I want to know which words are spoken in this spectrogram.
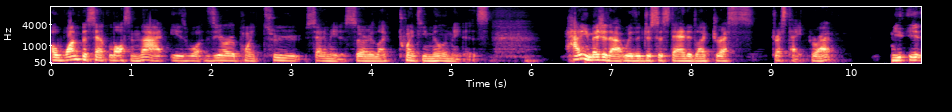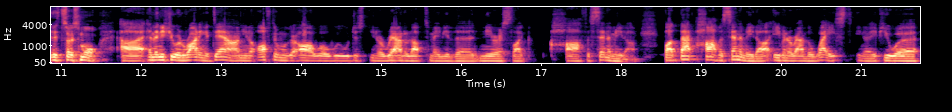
a 1% loss in that is what, 0.2 centimeters, so like 20 millimeters how do you measure that with just a standard like dress dress tape, right? You, it's so small. Uh, and then if you were writing it down, you know, often we'll go, oh, well, we will just, you know, round it up to maybe the nearest like half a centimeter. But that half a centimeter, even around the waist, you know, if you were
